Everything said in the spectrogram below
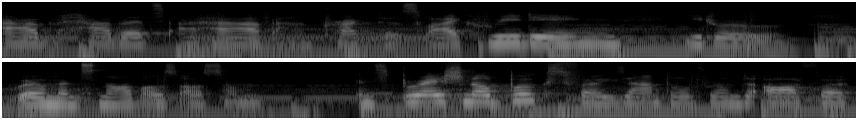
ab habits I have and practice, like reading either romance novels or some inspirational books, for example, from the author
